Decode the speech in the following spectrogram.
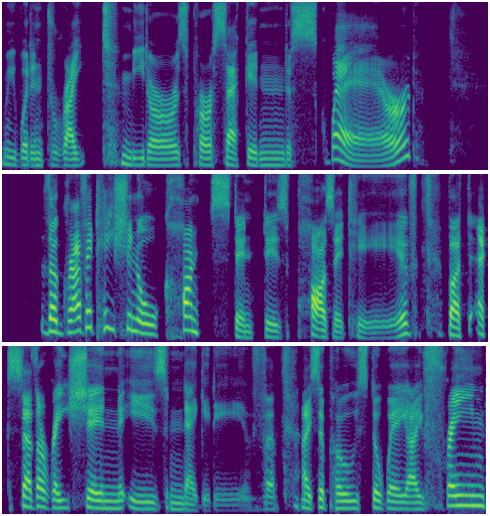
We wouldn't write meters per second squared. The gravitational constant is positive, but acceleration is negative. I suppose the way I framed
